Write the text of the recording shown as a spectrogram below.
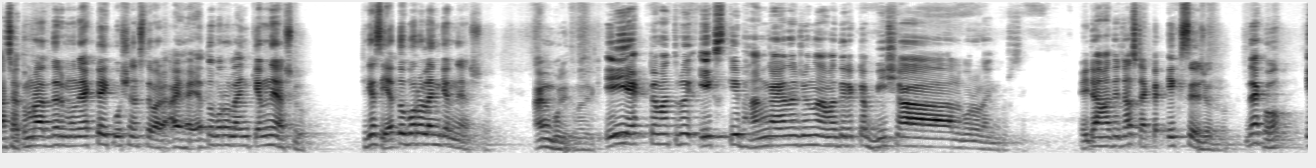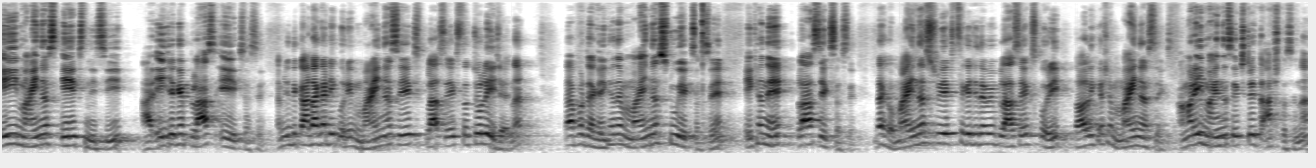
আচ্ছা তোমাদের মনে একটাই কোশ্চেন আসতে পারে, আয় হ্যাঁ এত বড় লাইন কেমনে আসলো? ঠিক আছে, এত বড় লাইন কেমনে আসলো? আমি বলি তোমাদেরকে, এই একটা মাত্র এক্সকে ভাঙ্গায় আনার জন্য আমাদের একটা বিশাল বড় লাইন করছি। এটা আমাদের জাস্ট একটা এক্সের জন্য। দেখো, এই মাইনাস এক্স নিছি, আর এই জায়গায় প্লাস এ এক্স আছে। আমি যদি কাটাকাটি করি মাইনাস এক্স প্লাস এক্স তো চলেই যায় না? তারপর দেখো, এখানে মাইনাস টু এক্স আছে, এখানে প্লাস এক্স আছে। দেখো মাইনাস টু এক্স থেকে যদি আমি প্লাস এক্স করি, তাহলে কি আসে মাইনাস এক্স আমার এই মাইনাস এক্সটাই তো আসতেছে না।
